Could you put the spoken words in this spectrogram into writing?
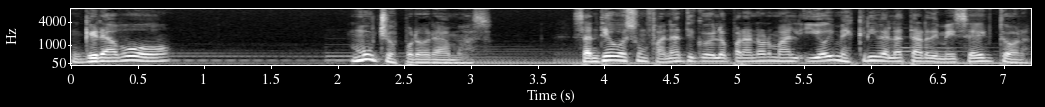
grabó muchos programas. Santiago es un fanático de lo paranormal y hoy me escribe a la tarde y me dice, Héctor,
